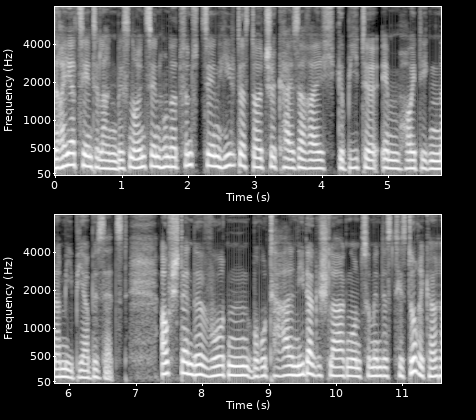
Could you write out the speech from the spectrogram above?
Drei Jahrzehnte lang bis 1915 hielt das Deutsche Kaiserreich Gebiete im heutigen Namibia besetzt. Aufstände wurden brutal niedergeschlagen und zumindest Historiker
